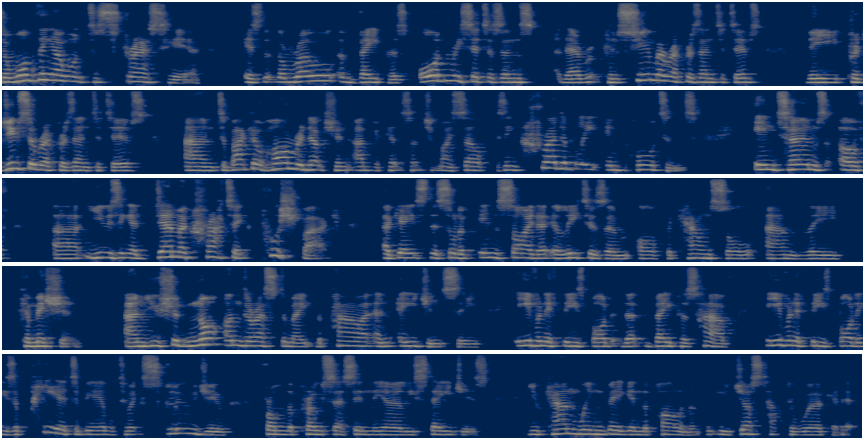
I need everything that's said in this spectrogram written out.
So one thing I want to stress here is that the role of vapers, ordinary citizens, their consumer representatives, the producer representatives, and tobacco harm reduction advocates such as myself is incredibly important in terms of uh, using a democratic pushback against this sort of insider elitism of the council and the commission. And you should not underestimate the power and agency, even if these bodies that vapers have, even if these bodies appear to be able to exclude you from the process in the early stages. You can win big in the parliament, but you just have to work at it.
